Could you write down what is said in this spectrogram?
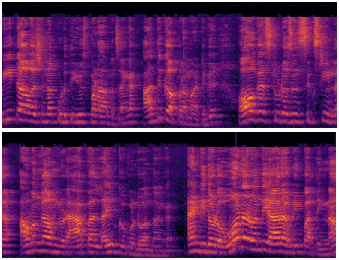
பீட்டா வெர்ஷனை கொடுத்து யூஸ் பண்ண ஆரம்பிச்சாங்க. அதுக்கப்புறமாட்டுக்கு ஆகஸ்ட் டூ தௌசண்ட் சிக்ஸ்டீனில் அவங்க அவங்களோட ஆப்பை லைவ்க்கு கொண்டு வந்தாங்க. அண்ட் இதோட ஓனர் வந்து யார் அப்படின்னு பார்த்தீங்கன்னா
